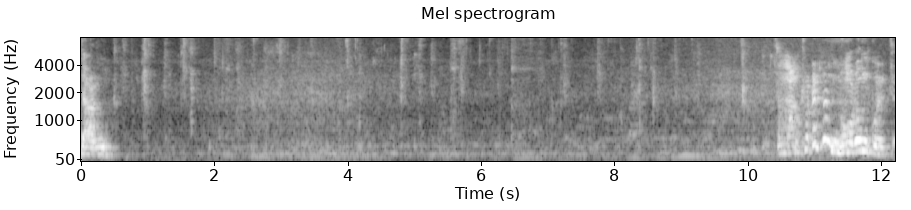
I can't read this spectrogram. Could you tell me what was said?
দারুণ। মাংসটা একটু নরম করেছে।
